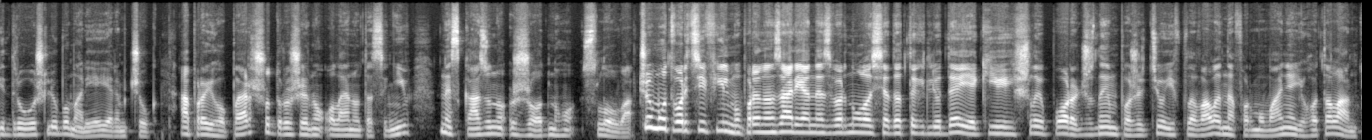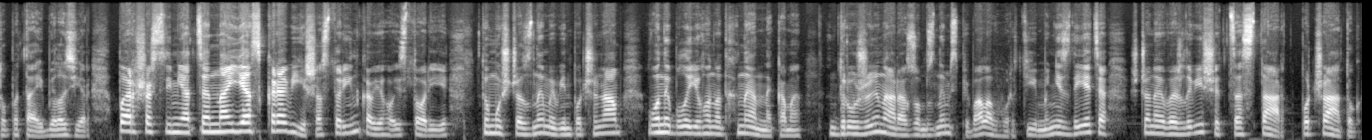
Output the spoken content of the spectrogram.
від другого шлюбу Марія Яремчук. А про його першу дружину Олену та синів не сказано жодного слова. Чому творці фільму про Назарія не звернулися до тих людей, які йшли поруч з ним по життю і впливали на формування його таланту? Питає Білозір. Перша сім'я це найяскравіша сторінка в його історії, тому що з ними він починав. Вони були його натхненниками. Дружина разом з ним співала в гурті. Мені здається, що найважливіше це старт, початок,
